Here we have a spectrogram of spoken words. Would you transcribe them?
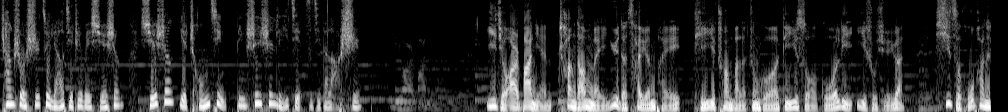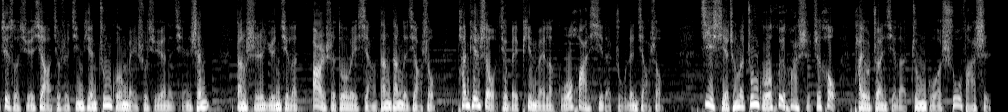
昌硕师最了解这位学生，学生也崇敬并深深理解自己的老师。一九二八年，倡导美育的蔡元培提议创办了中国第一所国立艺术学院。西子湖畔的这所学校就是今天中国美术学院的前身。当时云集了二十多位响当当的教授，潘天寿就被聘为了国画系的主任教授。既写成了中国绘画史之后，他又撰写了中国书法史，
